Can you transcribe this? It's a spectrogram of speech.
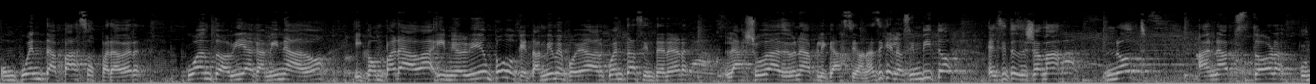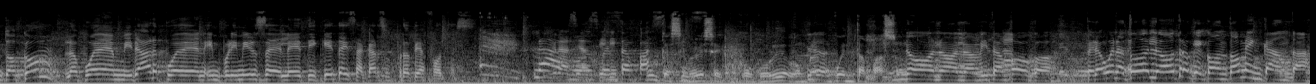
un cuenta pasos para ver cuánto había caminado y comparaba y me olvidé un poco que también me podía dar cuenta sin tener la ayuda de una aplicación. Así que los invito, el sitio se llama notanapstore.com, lo pueden mirar, pueden imprimirse la etiqueta y sacar sus propias fotos. Gracias, Siri. Nunca se me hubiese ocurrido comprar un cuenta paso. No, no, no, a mí tampoco. Pero bueno, todo lo otro que contó me encanta.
